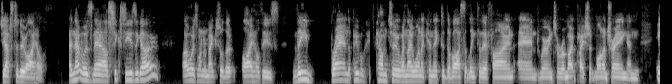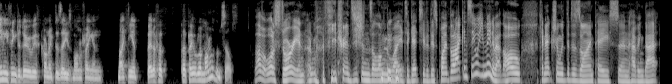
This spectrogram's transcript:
just to do iHealth. And that was now six years ago. I always wanted to make sure that iHealth is the brand that people come to when they want a connected device that link to their phone. And we're into remote patient monitoring and anything to do with chronic disease monitoring and making it better for, for people to monitor themselves. Love it. What a story and, and, a few transitions along the way to get you to this point. But I can see what you mean about the whole connection with the design piece and having that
